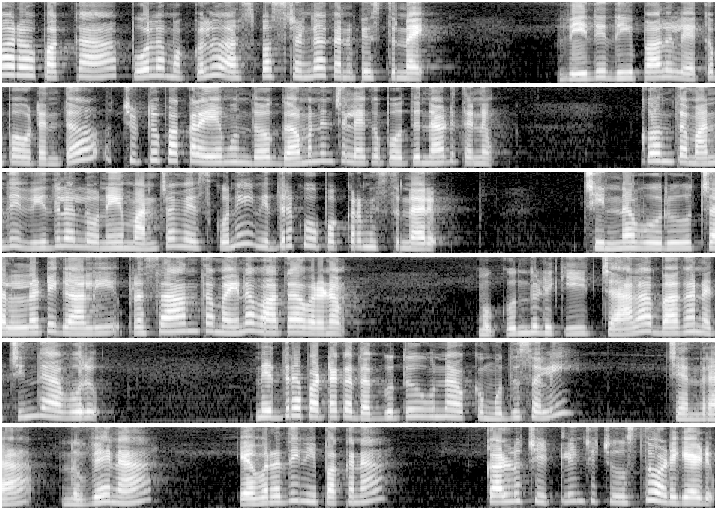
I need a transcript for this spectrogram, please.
మరో పక్క పూల మొక్కలు అస్పష్టంగా కనిపిస్తున్నాయి. వీధి దీపాలు లేకపోవడంతో చుట్టుపక్కల ఏముందో గమనించలేకపోతున్నాడు తను. కొంతమంది వీధులలోనే మంచం వేసుకుని నిద్రకు ఉపక్రమిస్తున్నారు. చిన్న ఊరు చల్లటి గాలి ప్రశాంతమైన వాతావరణం. ముకుందుడికి చాలా బాగా నచ్చింది ఆ ఊరు. నిద్ర పట్టక దగ్గుతూ ఉన్న ఒక ముదుసలి చంద్ర నువ్వేనా? ఎవరది నీ పక్కన? కళ్ళు చిట్లించి చూస్తూ అడిగాడు.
